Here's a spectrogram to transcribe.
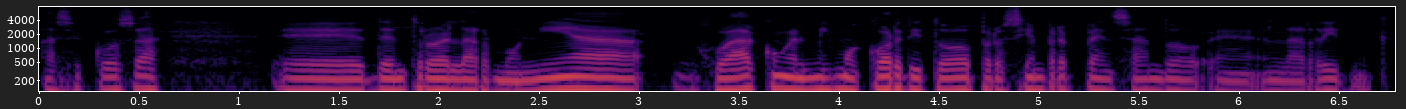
hace cosas eh, dentro de la armonía, juega con el mismo acorde y todo, pero siempre pensando en, la rítmica.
